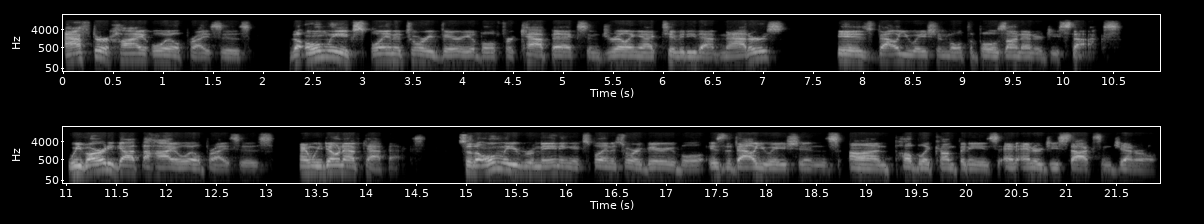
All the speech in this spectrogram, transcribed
after high oil prices, the only explanatory variable for capex and drilling activity that matters is valuation multiples on energy stocks. We've already got the high oil prices and we don't have capex. So the only remaining explanatory variable is the valuations on public companies and energy stocks in general.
